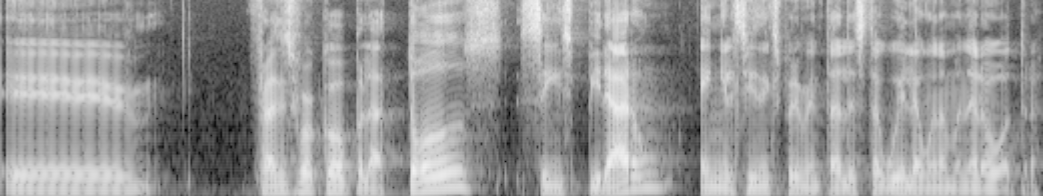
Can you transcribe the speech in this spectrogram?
Francis Ford Coppola, todos se inspiraron en el cine experimental de esta Will de una manera u otra.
